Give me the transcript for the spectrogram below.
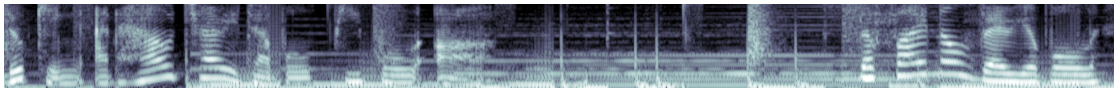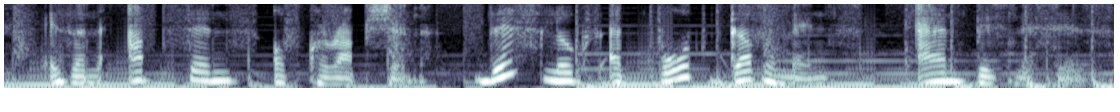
looking at how charitable people are. The final variable is an absence of corruption. This looks at both governments and businesses.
